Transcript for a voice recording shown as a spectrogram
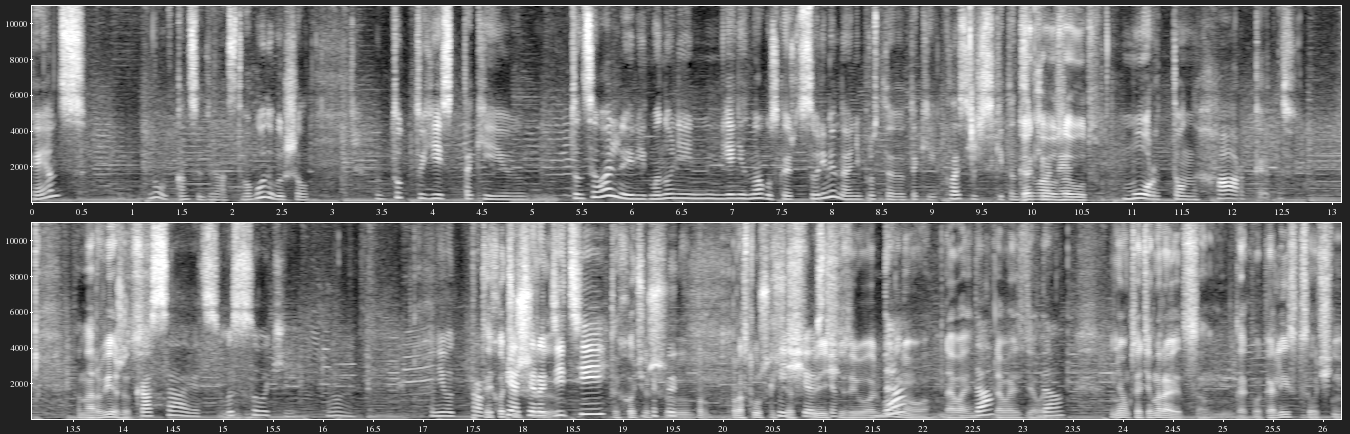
Hands. Ну, в конце 2012 года вышел. Тут есть такие танцевальные ритмы, но не, я не могу сказать, что современные, они просто такие классические Как танцевальные. его зовут? Мортон Харкет. Норвежец. Красавец, высокий. У него, правда, Ты хочешь, пятеро э, детей. Ты хочешь э, пр- прослушать сейчас вещи из его альбома Да. нового? Давай, Да. давай сделаем. Да. Мне он, кстати, нравится как вокалист, очень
